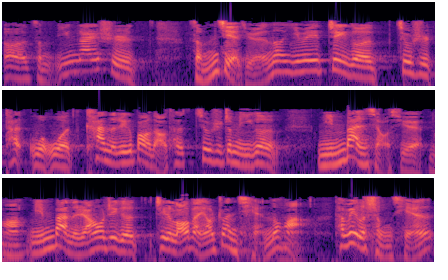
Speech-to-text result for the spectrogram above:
呃怎么应该是怎么解决呢？因为这个就是他，我我看的这个报道，他就是这么一个民办小学啊，民办的。然后这个这个老板要赚钱的话，他为了省钱。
